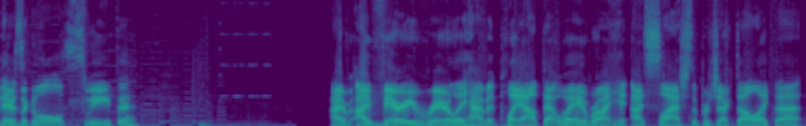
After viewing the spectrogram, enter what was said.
there's a goal. Sweet. I I very rarely have it play out that way where I hit I slash the projectile like that.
